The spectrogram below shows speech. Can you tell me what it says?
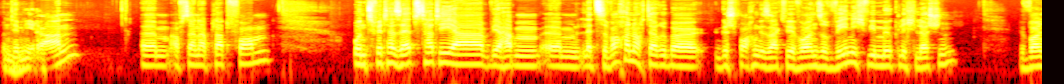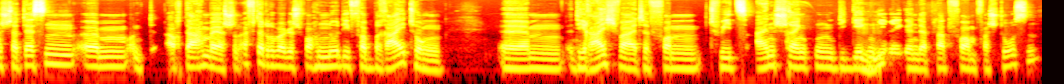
und mhm. dem Iran ähm, auf seiner Plattform. Und Twitter selbst hatte ja, wir haben ähm, letzte Woche noch darüber gesprochen, gesagt, wir wollen so wenig wie möglich löschen. Wir wollen stattdessen, ähm, und auch da haben wir ja schon öfter drüber gesprochen, nur die Verbreitung, ähm, die Reichweite von Tweets einschränken, die gegen mhm. die Regeln der Plattform verstoßen.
